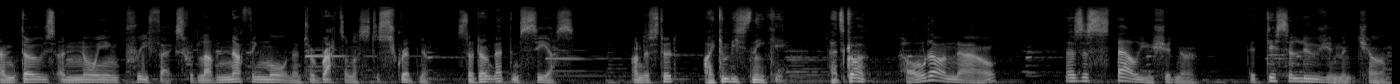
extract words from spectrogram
And those annoying prefects would love nothing more than to rat on us to Scribner, so don't let them see us. Understood? I can be sneaky. Let's go. Hold on now. There's a spell you should know. The Disillusionment Charm.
